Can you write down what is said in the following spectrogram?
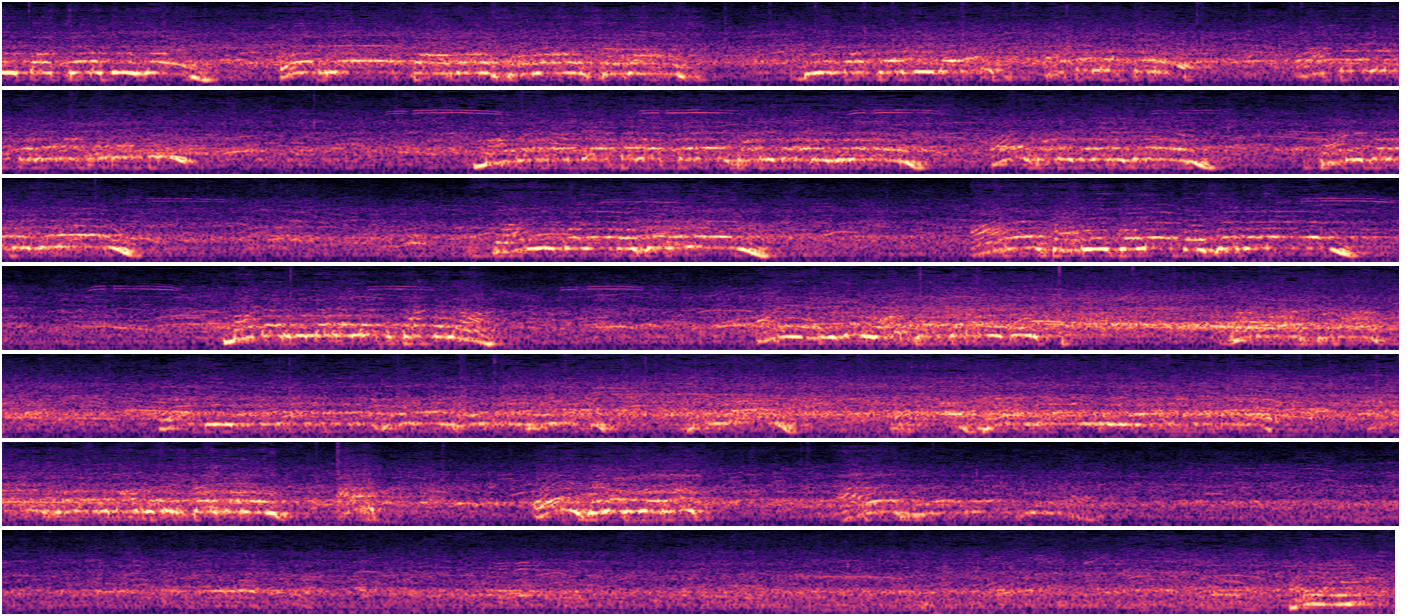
দুই পাথর দুজন ওরে বাবা সবাই সবাই দুই পাথর আরে সারি গলে বসে বলেন Hello.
